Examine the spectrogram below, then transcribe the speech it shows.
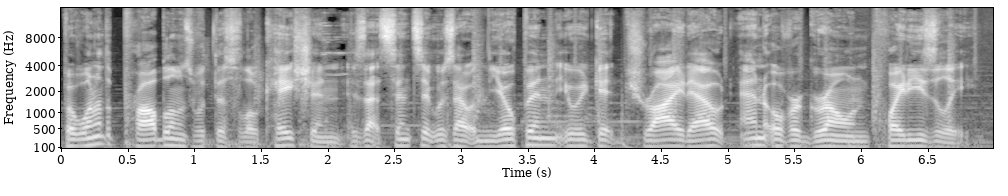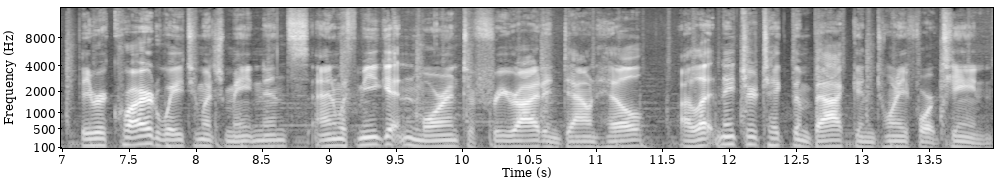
But one of the problems with this location is that since it was out in the open, it would get dried out and overgrown quite easily. They required way too much maintenance, and with me getting more into freeride and downhill, I let nature take them back in 2014.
